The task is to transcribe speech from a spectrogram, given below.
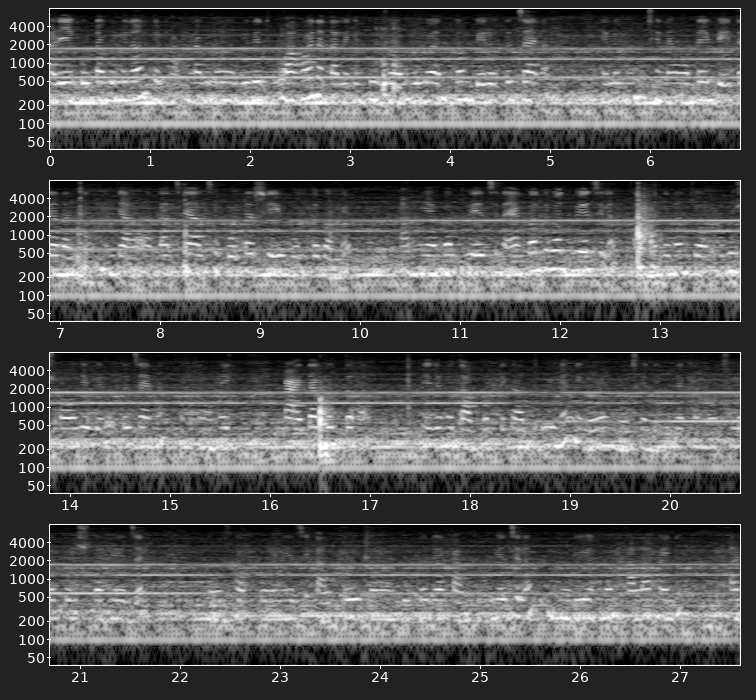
আর এই গোটাগুলো জানো তো, ঢাকনাগুলো যদি ধোয়া হয় না, তাহলে কিন্তু জলগুলো একদম বেরোতে চায় না। এগুলো মুছে নেওয়াটাই বেটার কি। যার কাছে আছে গোটা সেই বলতে পারবে। আমি একবার ধুয়েছিলাম, একবার দুবার ধুয়েছিলাম, তারপর জলগুলো সহজে বেরোতে চায় না। অনেক কায়দা করতে হয়। এই জন্য তারপর থেকে আর ধুই না এগুলো মুছে নিই। দেখে, মুছলে পরিষ্কার হয়ে যায়। তো সব করে নিয়েছি। কালকে ওই দুটো যা কালকে ধুয়েছিলাম মুড়ি এখনও ঢালা হয়নি। আর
